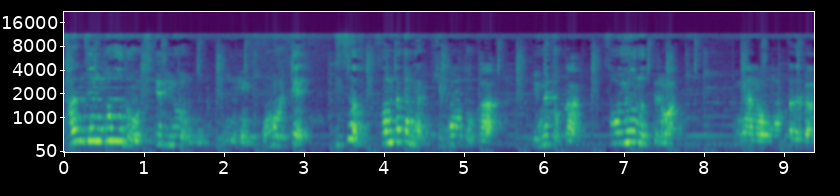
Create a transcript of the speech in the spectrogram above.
単純労働をしているように思えて、実はその中にある希望とか夢とか、そういうのっていうのは、あの、例えば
